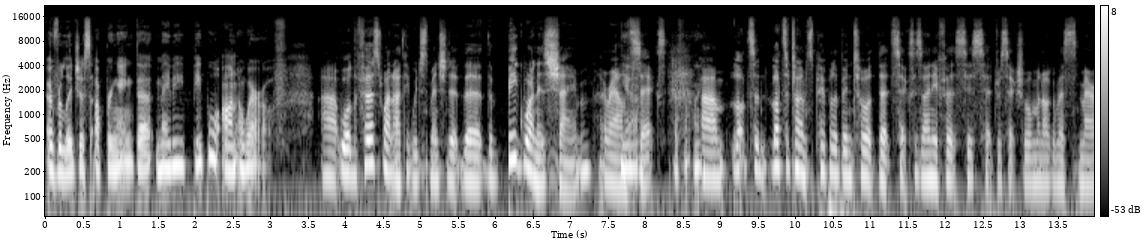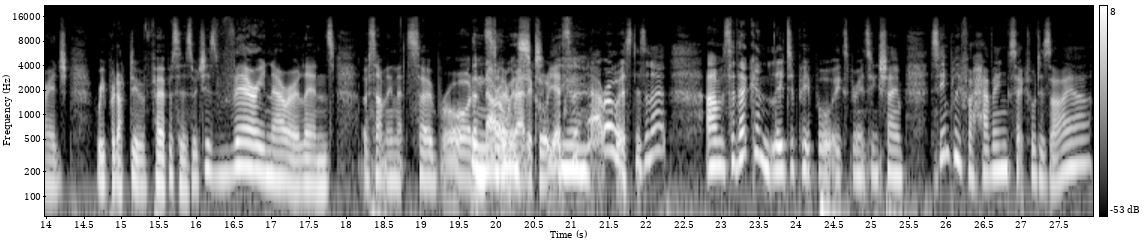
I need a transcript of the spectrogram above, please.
of religious upbringing that maybe people aren't aware of? Uh, well, the first one, I think we just mentioned it. The the big one is shame around Yeah, sex. definitely. Um, lots of lots of times, people have been taught that sex is only for cis heterosexual monogamous marriage reproductive purposes, which is very narrow lens of something that's so broad The and narrowest, so radical. Yeah, it's the narrowest, isn't it? Um, so that can lead to people experiencing shame simply for having sexual desire,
